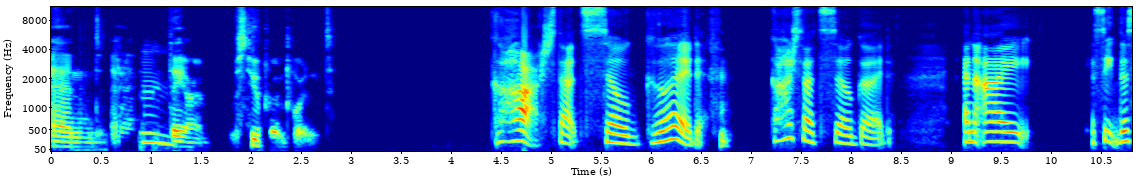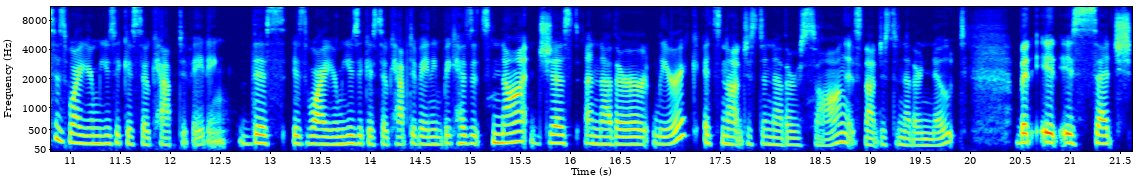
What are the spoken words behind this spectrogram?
and and Mm. they are super important. Gosh, that's so good. Gosh, that's so good. And I See, this is why your music is so captivating. This is why your music is so captivating because it's not just another lyric, it's not just another song, it's not just another note, but it is such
